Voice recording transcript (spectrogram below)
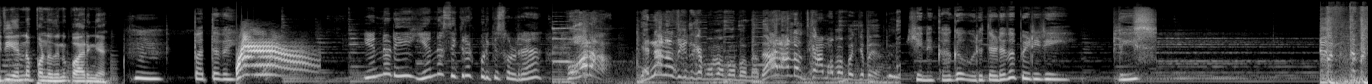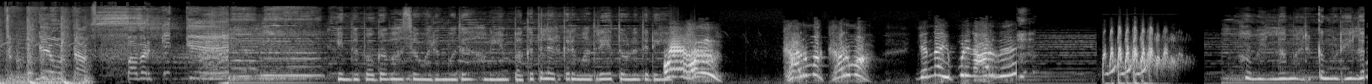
இது என்ன பண்ணுதுன்னு பாருங்க. பத்தவை. என்னடி என்ன சிகரெட் பிடிக்க சொல்ற? போடா. என்ன நினைச்சுக்கிட்டு இருக்க? போ, போ, போ, போ. வேற ஆட்டத்துக்கு ஆமா, போ, போ, போ. எனக்காக ஒரு தடவை பிடிடி ப்ளீஸ். இந்த புகை வாசம் வரும்போது அவன் என் பக்கத்துல இருக்கிற மாதிரியே தோணுதுடி. கர்ம கர்மா. என்ன இப்படி நாறுது? அவன் இல்லாம இருக்க முடியல.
